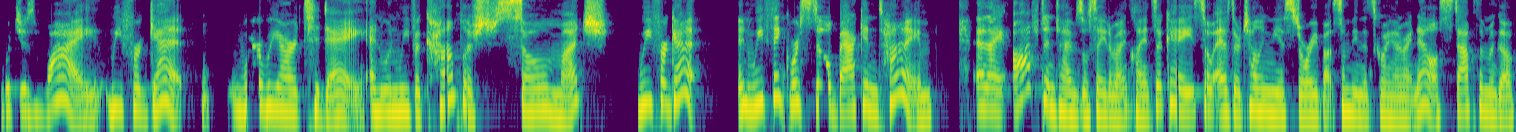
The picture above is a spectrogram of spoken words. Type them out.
which is why we forget where we are today. And when we've accomplished so much we forget. And we think we're still back in time and I oftentimes will say to my clients, okay, so as they're telling me a story about something that's going on right now, I'll stop them and go,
